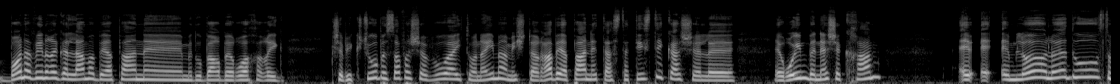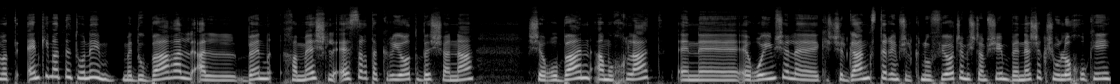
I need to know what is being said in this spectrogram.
בואו נבין רגע למה ביפן אה, מדובר באירוע חריג. כשביקשו בסוף השבוע עיתונאים מהמשטרה ביפן את הסטטיסטיקה של אה, אירועים בנשק חם, הם, לא, לא ידעו, זאת אומרת, אין כמעט נתונים. מדובר על, על בין חמש לעשר תקריות בשנה שרובן המוחלט הן אה, אירועים של, אה, של גנגסטרים, של כנופיות שמשתמשים בנשק שהוא לא חוקי,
